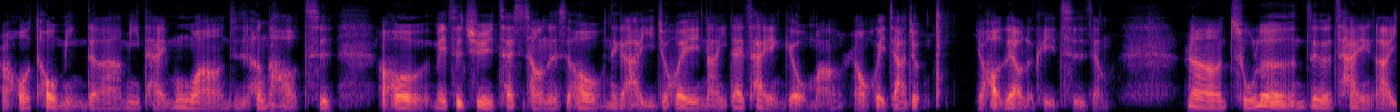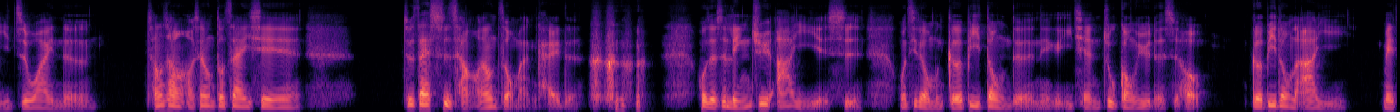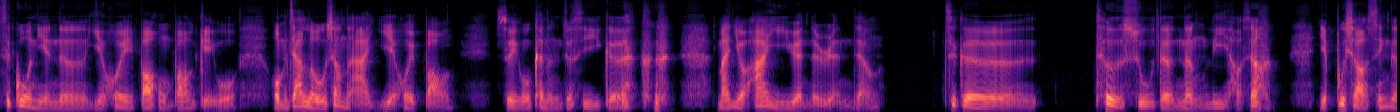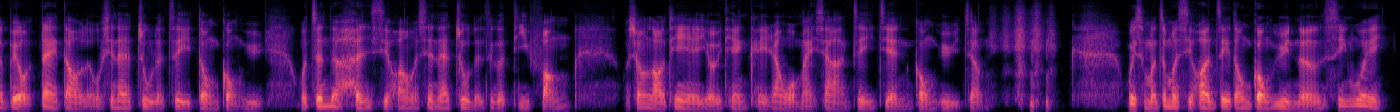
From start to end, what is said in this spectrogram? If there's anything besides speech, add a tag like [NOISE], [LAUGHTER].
然后透明的啊，米苔木啊，就是很好吃。然后每次去菜市场的时候，那个阿姨就会拿一袋菜盐给我妈，然后回家就。有好料的可以吃，这样。那除了这个菜阿姨之外呢，常常好像都在一些，就在市场好像走蛮开的，[LAUGHS] 或者是邻居阿姨也是。我记得我们隔壁栋的那个以前住公寓的时候，隔壁栋的阿姨每次过年呢也会包红包给我，我们家楼上的阿姨也会包，所以我可能就是一个 [LAUGHS] 蛮有阿姨缘的人，这样。这个。特殊的能力好像 [LAUGHS] 也不小心的被我带到了我现在住的这一栋公寓。我真的很喜欢我现在住的这个地方。我希望老天爷有一天可以让我买下这一间公寓。这样，[LAUGHS] 为什么这么喜欢这栋公寓呢？是因为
